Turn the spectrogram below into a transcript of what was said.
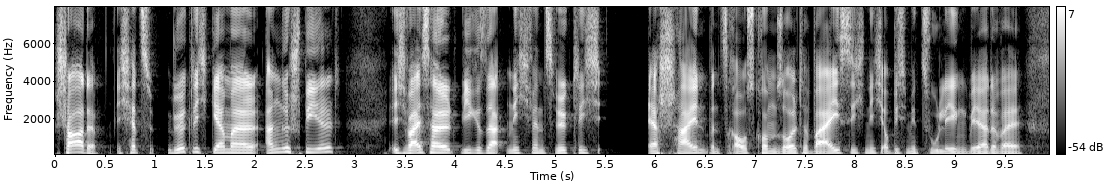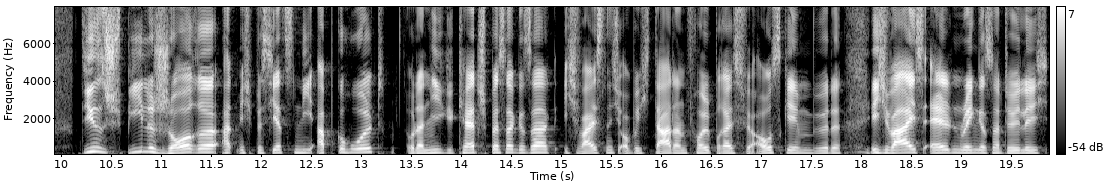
schade. Ich hätte es wirklich gern mal angespielt. Ich weiß halt, wie gesagt, nicht, wenn es wirklich erscheint, wenn es rauskommen sollte, weiß ich nicht, ob ich es mir zulegen werde, weil dieses Spielegenre hat mich bis jetzt nie abgeholt oder nie gecatcht, besser gesagt. Ich weiß nicht, ob ich da dann Vollpreis für ausgeben würde. Ich weiß, Elden Ring ist natürlich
